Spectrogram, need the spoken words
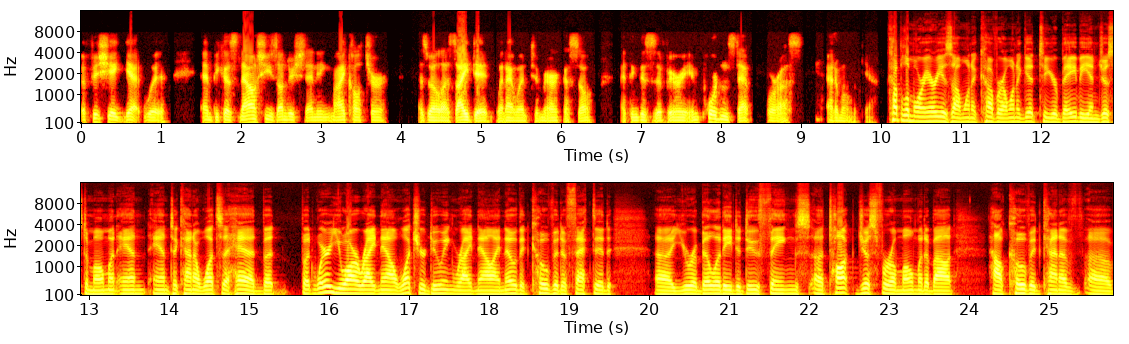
officiate yet with, and because now she's understanding my culture as well as I did when I went to America. So I think this is a very important step for us at a moment. Yeah. A couple of more areas I want to cover. I want to get to your baby in just a moment and and to kind of what's ahead, but but where you are right now, what you're doing right now. I know that COVID affected uh, your ability to do things. Uh, talk just for a moment about how COVID kind of uh,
